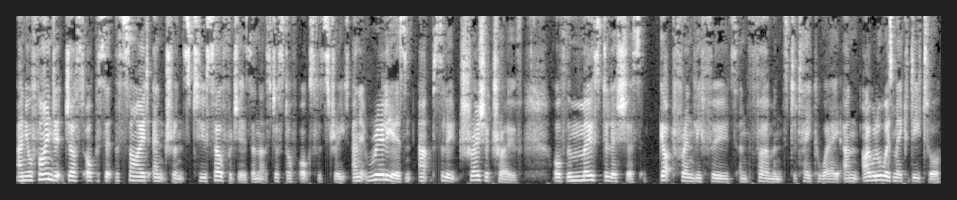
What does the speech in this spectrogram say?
and you'll find it just opposite the side entrance to Selfridges, and that's just off Oxford Street. And it really is an absolute treasure trove of the most delicious, gut friendly foods and ferments to take away. And I will always make a detour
